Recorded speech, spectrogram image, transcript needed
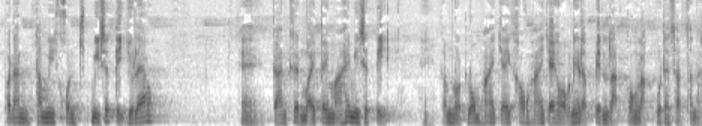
เพราะนั้นถ้ามีคนมีสติอยู่แล้วการเคลื่อนไหวไปมาให้มีสติกำหนดลมหายใจเข้าหายใจออกนี่แหละเป็นหลักของหลักพุทธศาสนา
